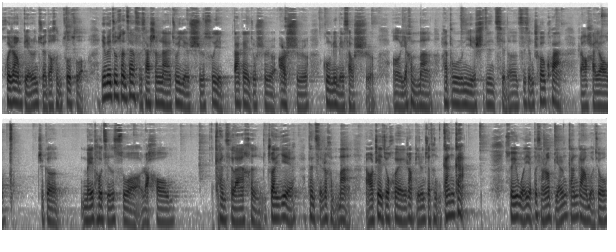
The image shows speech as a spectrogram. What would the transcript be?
会让别人觉得很做作，因为就算再俯下身来，就也时速也大概也就是二十公里每小时，嗯，也很慢，还不如你使劲骑的自行车快。然后还要这个眉头紧锁，然后看起来很专业，但其实很慢。然后这就会让别人觉得很尴尬，所以我也不想让别人尴尬，我就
